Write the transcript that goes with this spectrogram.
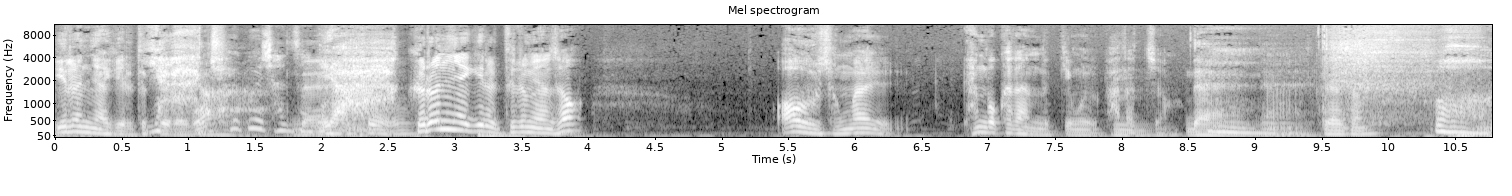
이런 이야기를 듣게 야, 되고 최고의 찬성. 네. 이야, 그런 얘기를 들으면서 어우, 정말 행복하다는 느낌을 받았죠. 네. 음. 네. 그래서 어,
